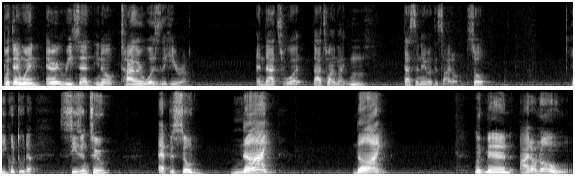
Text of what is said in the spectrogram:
But then when Eric Reid said, you know, Tyler was the hero. And that's what that's why I'm like, mm, that's the name of the title. So Heat Cultura, season two, episode nine. Nine. Look, man, I don't know.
